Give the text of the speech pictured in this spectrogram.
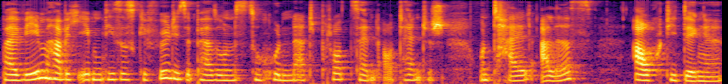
bei wem habe ich eben dieses Gefühl, diese Person ist zu 100% authentisch und teilt alles, auch die Dinge,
